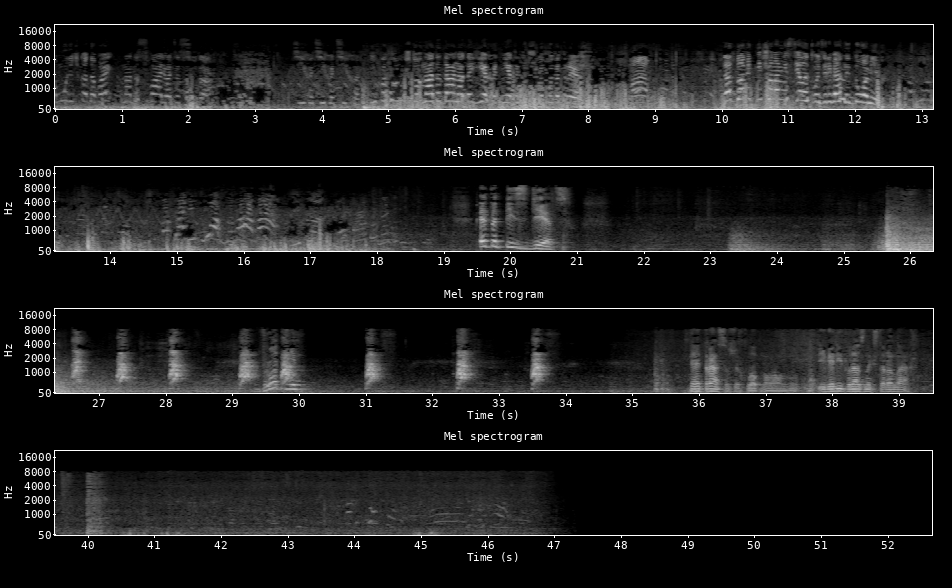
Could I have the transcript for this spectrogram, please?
Мамулечка, давай, надо сваливать отсюда. Тихо, тихо, тихо. И потом, что надо, да, надо ехать. Нет, это уже какой-то трэш. Мам. Да домик ничего нам не сделает, твой деревянный домик. Это пиздец. В рот мне... Пять раз уже хлопнула он и горит в разных сторонах.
